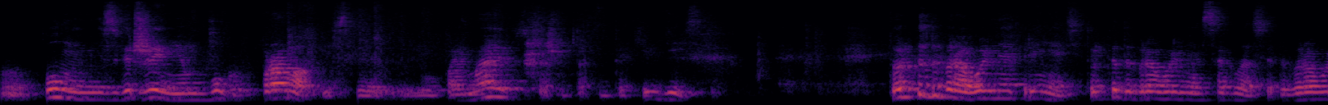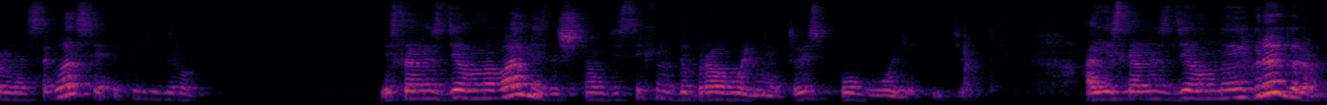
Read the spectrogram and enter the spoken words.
э, полным низвержением Бога в правах, если его поймают, скажем так, на таких действиях. Только добровольное принятие, только добровольное согласие. Добровольное согласие это ядро. Если оно сделано вами, значит оно действительно добровольное, то есть по воле идет. А если оно сделано эгрегором,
